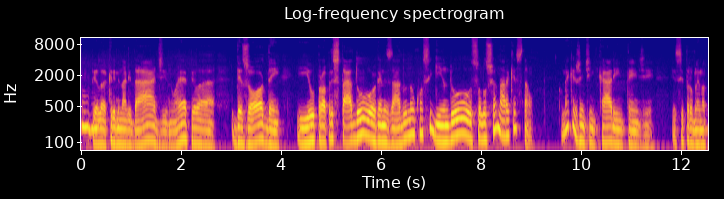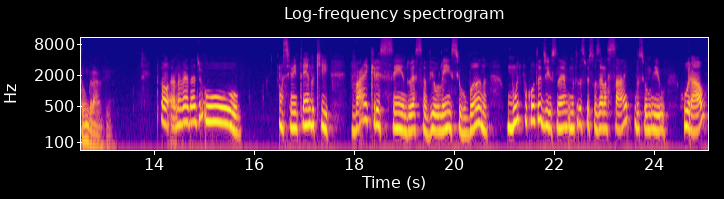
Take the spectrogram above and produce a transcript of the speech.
Uhum. Pela criminalidade, não é? Pela desordem e o próprio Estado organizado não conseguindo solucionar a questão. Como é que a gente encara e entende esse problema tão grave? Então, na verdade, o, assim, eu entendo que vai crescendo essa violência urbana muito por conta disso, né? Muitas das pessoas elas saem do seu meio rural,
